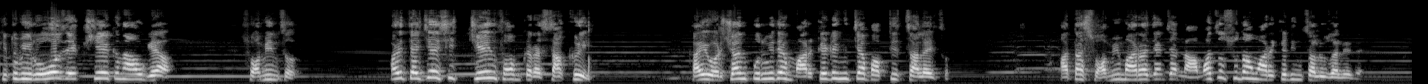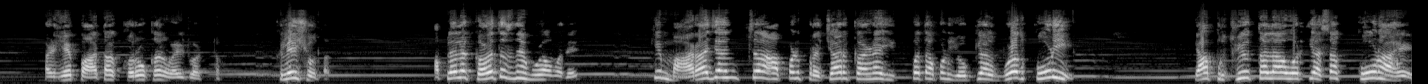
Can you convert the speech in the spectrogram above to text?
की तुम्ही रोज एकशे एक नाव घ्या स्वामींचं. आणि त्याची अशी चेन फॉर्म करा साखळी. काही वर्षांपूर्वी ते मार्केटिंगच्या बाबतीत चालायचं. आता स्वामी महाराजांच्या नामाचं सुद्धा मार्केटिंग चालू झालेलं आहे. आणि हे पाहता खरोखर वाईट वाटतं. क्लेश होतात. आपल्याला कळतच नाही मुळामध्ये की महाराजांचा आपण प्रचार करण्या इतपत आपण योग्य आहोत. मुळात कोणी या पृथ्वी तलावरती असा कोण आहे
